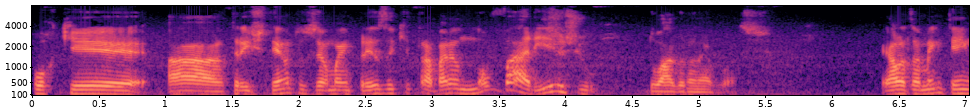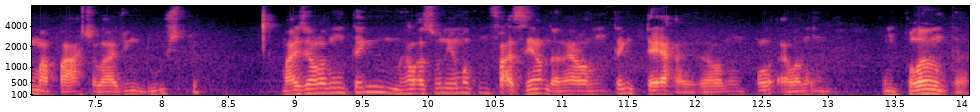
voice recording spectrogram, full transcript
porque a 300 é uma empresa que trabalha no varejo do agronegócio. Ela também tem uma parte lá de indústria, mas ela não tem relação nenhuma com fazenda, né? Ela não tem terras, ela não, ela não, não planta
